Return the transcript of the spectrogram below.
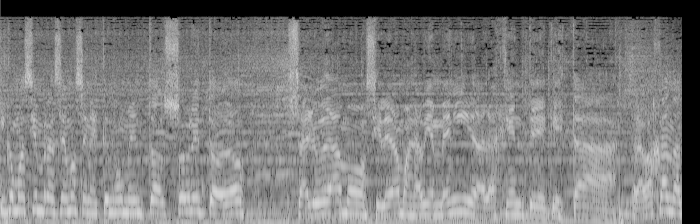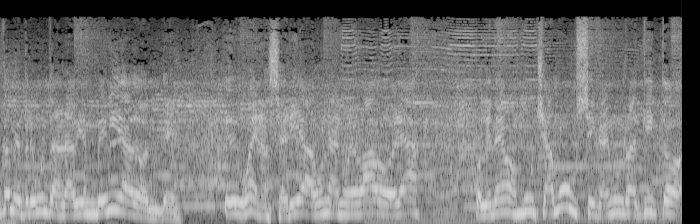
Y como siempre hacemos en este momento, sobre todo, saludamos y le damos la bienvenida a la gente que está trabajando. Acá me preguntan la bienvenida dónde. Y bueno, sería una nueva hora porque tenemos mucha música. En un ratito,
